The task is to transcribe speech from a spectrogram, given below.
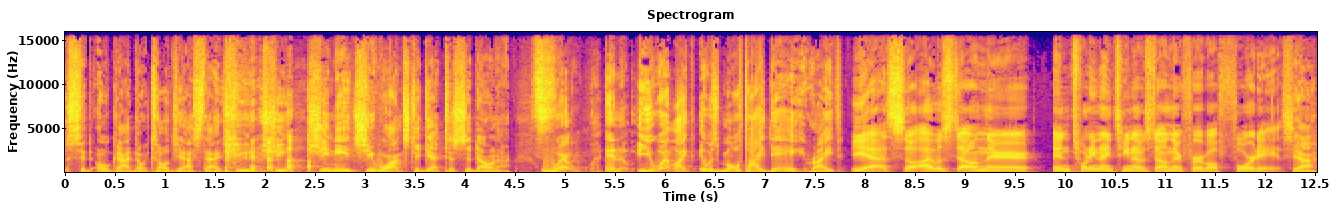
said, "Oh God, don't tell Jess that she she she needs she wants to get to Sedona." Where and you went like it was multi day, right? Yeah, so I was down there in 2019. I was down there for about four days. Yeah.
